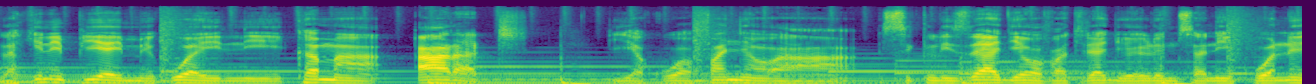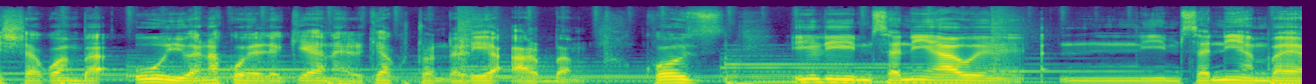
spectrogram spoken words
Lakini pia imekuwa ni kama art ya kuwafanya wasikilizaji au wafuatiliaji wa yule msanii kuonyesha kwamba huyu anakoelekea anaelekea kutuandalia album. Cause ili msanii awe ni msanii ambaye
